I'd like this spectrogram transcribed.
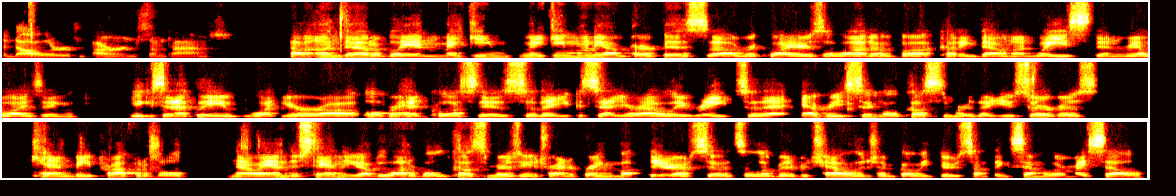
a dollar earned sometimes. Uh, undoubtedly, and making making money on purpose uh, requires a lot of uh, cutting down on waste and realizing exactly what your uh, overhead cost is, so that you can set your hourly rate, so that every single customer that you service can be profitable. Now, I understand that you have a lot of old customers and you're trying to bring them up there, so it's a little bit of a challenge. I'm going through something similar myself.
